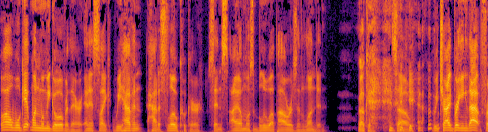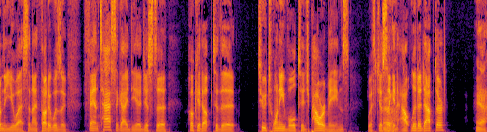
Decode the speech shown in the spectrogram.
well, we'll get one when we go over there. And it's like we haven't had a slow cooker since I almost blew up ours in London. okay So Yeah. we tried bringing that from the US and I thought it was a fantastic idea just to hook it up to the 220 voltage power mains with just like Ugh. an outlet adapter. Yeah.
